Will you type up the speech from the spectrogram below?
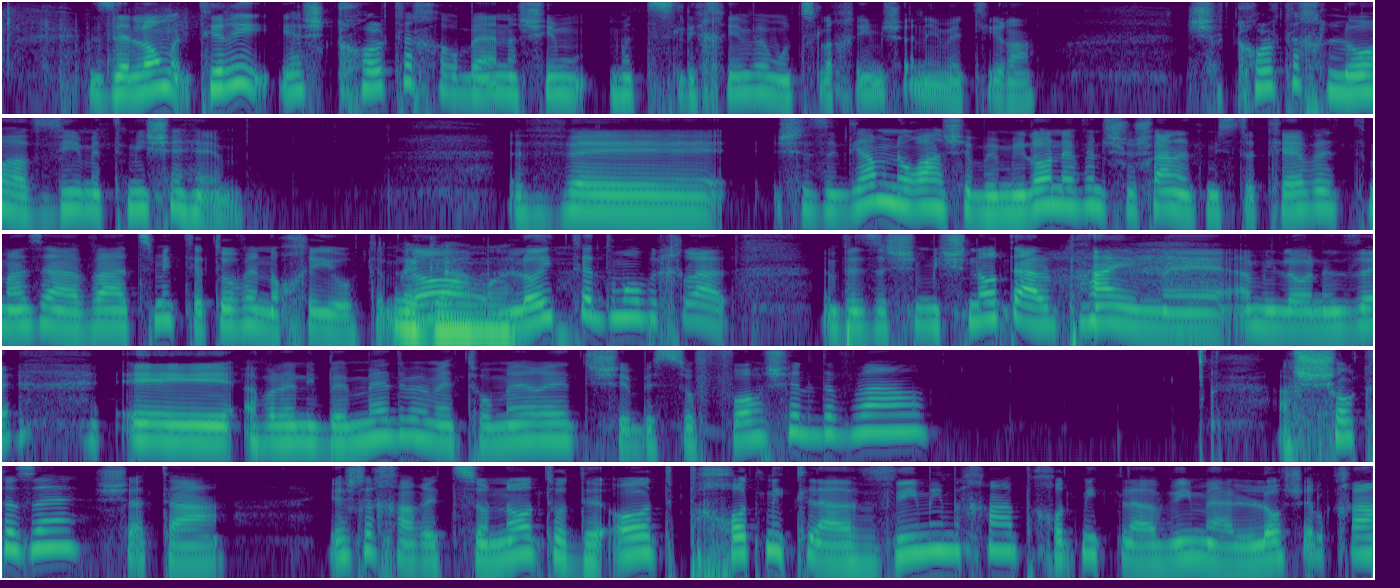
זה לא... תראי, יש כל כך הרבה אנשים מצליחים ומוצלחים שאני מכירה, שכל כך לא אוהבים את מי שהם. ושזה גם נורא שבמילון אבן שושן את מסתכלת מה זה אהבה עצמית, כתוב אנוכיות. הם לגמרי. לא, לא התקדמו בכלל. וזה משנות האלפיים, אה, המילון הזה. אה, אבל אני באמת באמת אומרת שבסופו של דבר, השוק הזה שאתה, יש לך רצונות או דעות פחות מתלהבים ממך, פחות מתלהבים מהלא שלך,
